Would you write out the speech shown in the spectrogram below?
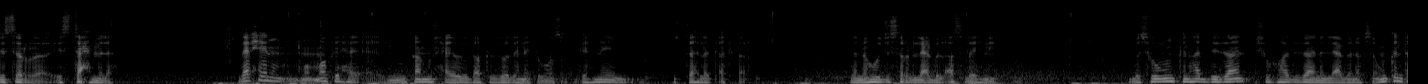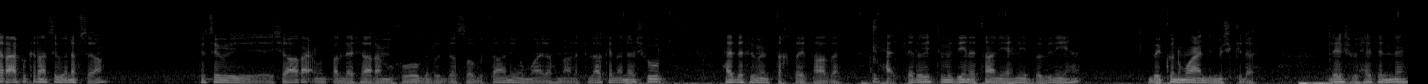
جسر يستحمله. للحين ما في حي... المكان مش حيوي ذاك الزود هنا تبون صدق. هني مستهلك أكثر. لأنه هو جسر اللعب الأصلي هني. بس هو ممكن هال design شوف هال design اللعبة نفسه. ممكن ترى على فكرة نسوي نفسه ممكن نسوي شارع ونطلع شارع من فوق نرد الصوب الثاني وما إلى هنالك. لكن أنا شو هدفي من التخطيط هذا؟ حتى لو جت مدينة ثانية هني ببنيها بيكون ما عندي مشكلة. ليش؟ بحيث إنه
